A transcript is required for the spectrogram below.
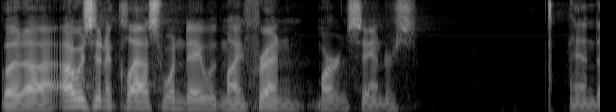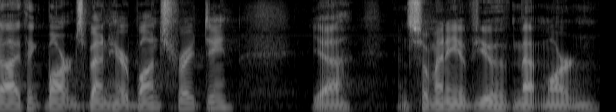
But uh, I was in a class one day with my friend Martin Sanders, and uh, I think Martin's been here a bunch, right, Dean? Yeah, and so many of you have met Martin.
